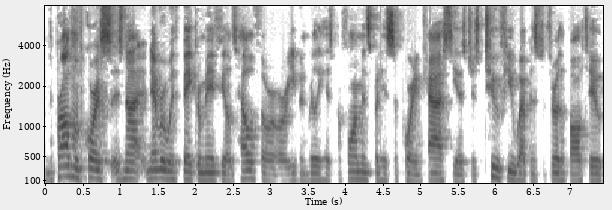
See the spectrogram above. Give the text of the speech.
the problem, of course, is not never with Baker Mayfield's health or, or even really his performance, but his supporting cast. He has just too few weapons to throw the ball to.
